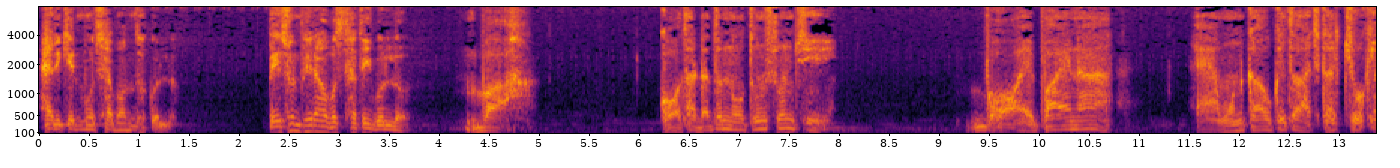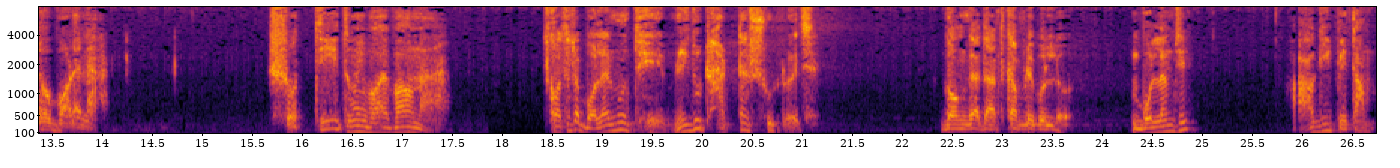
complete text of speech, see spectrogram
হ্যারিকেন মোছা বন্ধ করল। পেছন ফেরা অবস্থাতেই বলল বাহ কথাটা তো নতুন শুনছি। ভয় পায় না। এমন কাউকে তো আজকাল চোখেও পড়ে না। সত্যি তুমি ভয় পাও না? কথাটা বলার মধ্যে মৃদু ঠাট্টার সুর রয়েছে। গঙ্গা দাঁত কামড়ে বলল বললাম যে আগে পেতাম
